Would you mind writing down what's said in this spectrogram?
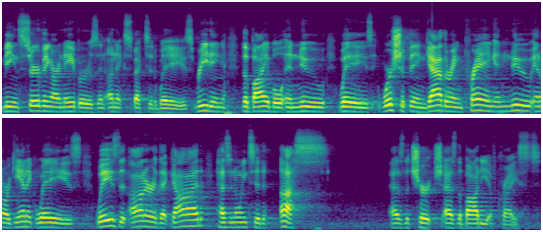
means serving our neighbors in unexpected ways, reading the Bible in new ways, worshiping, gathering, praying in new and organic ways, ways that honor that God has anointed us as the church, as the body of Christ.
